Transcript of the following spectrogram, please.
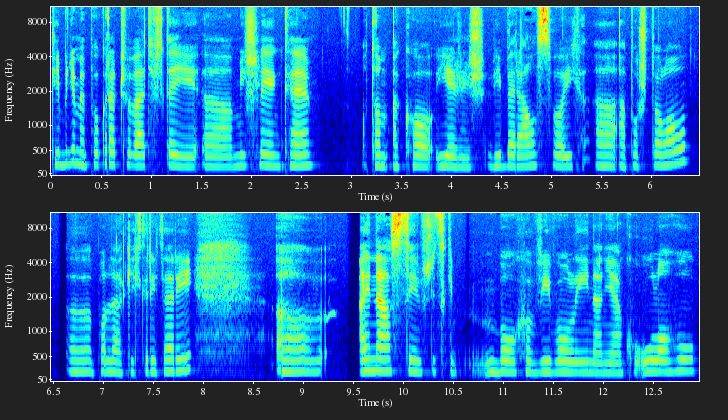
Keď budeme pokračovať v tej uh, myšlienke o tom, ako Ježiš vyberal svojich uh, apoštolov, uh, podľa akých kritérií, uh, aj nás si vždy Boh vyvolí na nejakú úlohu,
